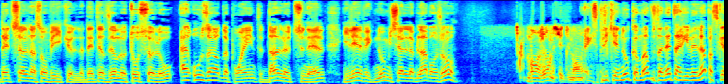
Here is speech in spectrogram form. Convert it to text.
d'être seul dans son véhicule, d'interdire l'auto solo aux heures de pointe dans le tunnel. Il est avec nous, Michel Leblanc, bonjour. Bonjour, Monsieur Dumont. Expliquez-nous comment vous en êtes arrivé là, parce que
